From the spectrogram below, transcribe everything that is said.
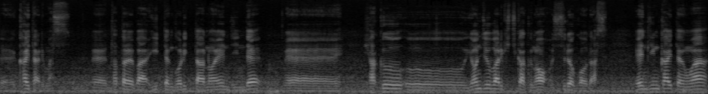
えー、書いてあります、えー、例えば1.5リッターのエンジンで、えー、140馬力近くの出力を出す。エンジン回転は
